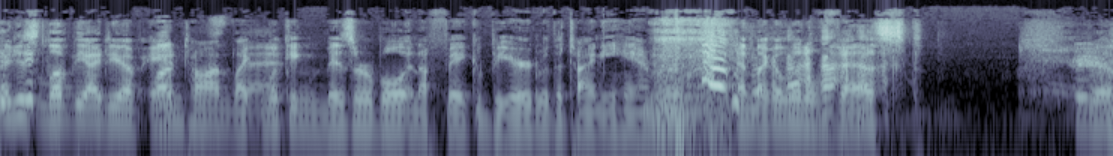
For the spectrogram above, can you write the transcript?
just love the idea of What Anton like that? looking miserable in a fake beard with a tiny hammer and like a little vest. Yeah.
